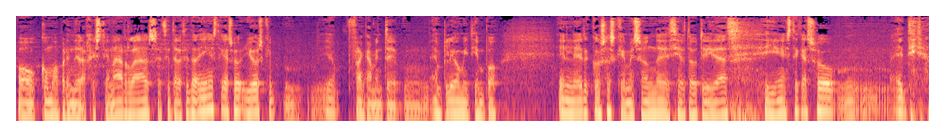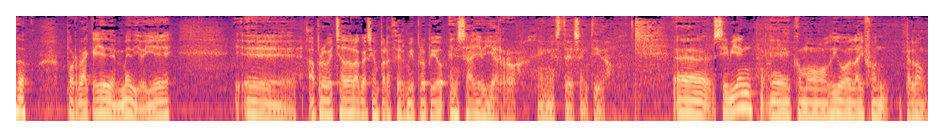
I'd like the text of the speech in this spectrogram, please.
o cómo aprender a gestionarlas, etcétera, etcétera. Y en este caso yo es que, yo francamente, mm, empleo mi tiempo en leer cosas que me son de cierta utilidad y en este caso mm, he tirado por la calle de en medio y he aprovechado la ocasión para hacer mi propio ensayo y error en este sentido. Eh, si bien, eh, como digo, el iPhone, perdón,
